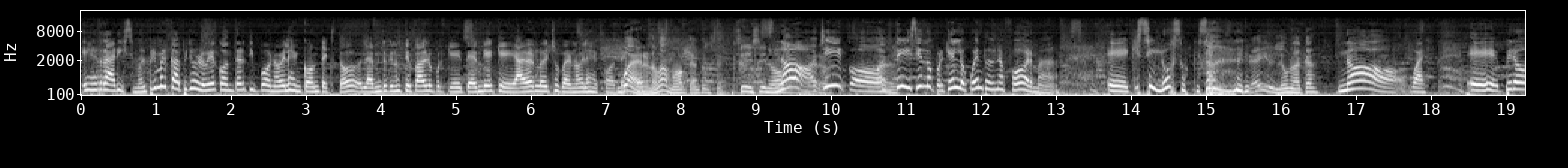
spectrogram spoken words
es rarísimo. El primer capítulo lo voy a contar tipo novelas en contexto. Lamento que no esté Pablo porque tendría que haberlo hecho para novelas en contexto. Bueno, nos vamos, Octa, entonces. Sí, sí, no. No, chicos, estoy diciendo porque él lo cuenta de una forma. Eh, qué silosos que son. Increíble, uno acá. no, bueno. Eh, pero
